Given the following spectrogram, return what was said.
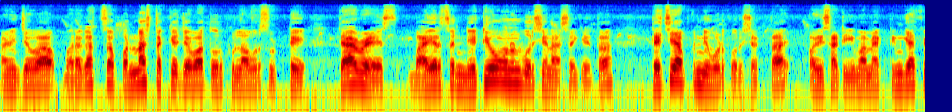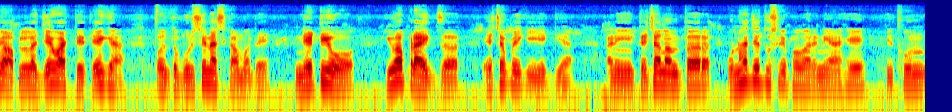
आणि जेव्हा भरगतचं पन्नास टक्के जेव्हा तूर फुलावर सुटते त्यावेळेस बाहेरचं नेटिव्ह म्हणून बुरशीनाशक येतं. त्याची आपण निवड करू शकता. अळीसाठी इमामॅक्टिन घ्या किंवा आपल्याला जे वाटते ते घ्या. परंतु बुरशीनाशकामध्ये नेटिव्ह किंवा प्रायक्झर याच्यापैकी एक घ्या. आणि त्याच्यानंतर पुन्हा जे दुसरी फवारणी आहे तिथून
